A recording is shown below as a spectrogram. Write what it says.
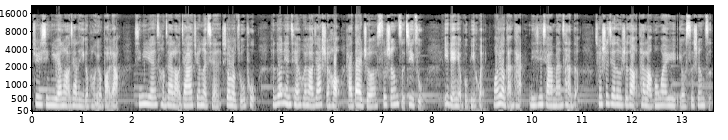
据邢米元老家的一个朋友爆料。邢米元曾在老家捐了钱修了族谱，很多年前回老家时候还带着私生子祭祖，一点也不避讳。网友感慨：林青霞蛮惨的，全世界都知道她老公外遇有私生子。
